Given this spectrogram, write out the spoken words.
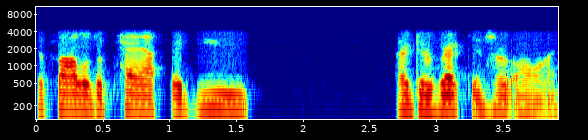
to follow the path that you are directing her on.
